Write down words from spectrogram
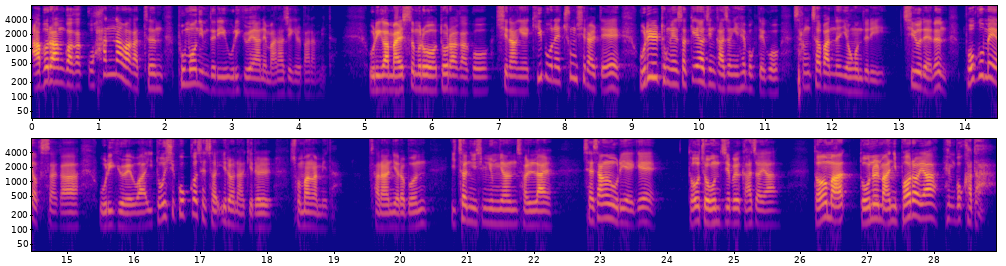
아브라함과 같고 한나와 같은 부모님들이 우리 교회 안에 많아지길 바랍니다. 우리가 말씀으로 돌아가고 신앙의 기본에 충실할 때에 우리를 통해서 깨어진 가정이 회복되고 상처받는 영혼들이 치유되는 복음의 역사가 우리 교회와 이 도시 곳곳에서 일어나기를 소망합니다. 사랑하는 여러분, 2026년 설날 세상은 우리에게 더 좋은 집을 가져야 더 마, 돈을 많이 벌어야 행복하다.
